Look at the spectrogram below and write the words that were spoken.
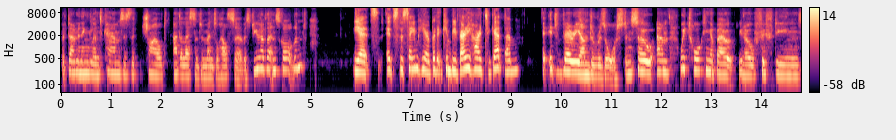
but down in England, CAMHS is the Child, Adolescent and Mental Health Service. Do you have that in Scotland? Yeah, it's it's the same here, but it can be very hard to get them. It's very under resourced, and so um, we're talking about you know 15 to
